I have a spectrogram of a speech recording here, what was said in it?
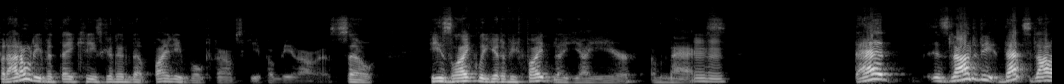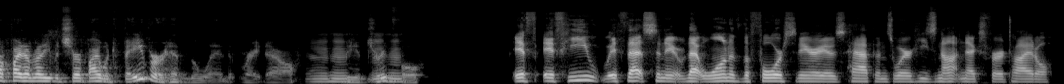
But I don't even think he's going to end up fighting Volkanovski, if I'm being honest. So he's likely going to be fighting a Yair, a Max. Mhm. That is not a, that's not a fight. I'm not even sure if I would favor him to win right now. Mhm, Being mhm. truthful, If if he if that scenario that one of the four scenarios happens where he's not next for a title,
